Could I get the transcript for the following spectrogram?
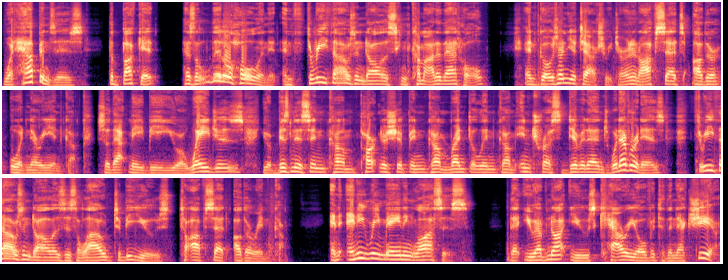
What happens is the bucket has a little hole in it, and $3,000 can come out of that hole and goes on your tax return and offsets other ordinary income. So that may be your wages, your business income, partnership income, rental income, interest, dividends, whatever it is, $3,000 is allowed to be used to offset other income. And any remaining losses that you have not used carry over to the next year.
